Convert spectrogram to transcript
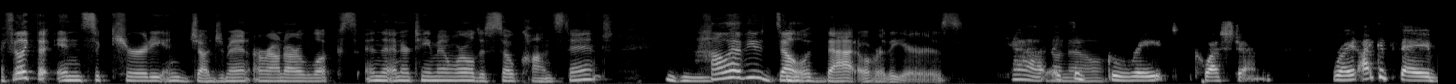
I feel like the insecurity and judgment around our looks in the entertainment world is so constant. Mhm. How have you dealt with that over the years? Yeah, it's know. a great question, right? I could say,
